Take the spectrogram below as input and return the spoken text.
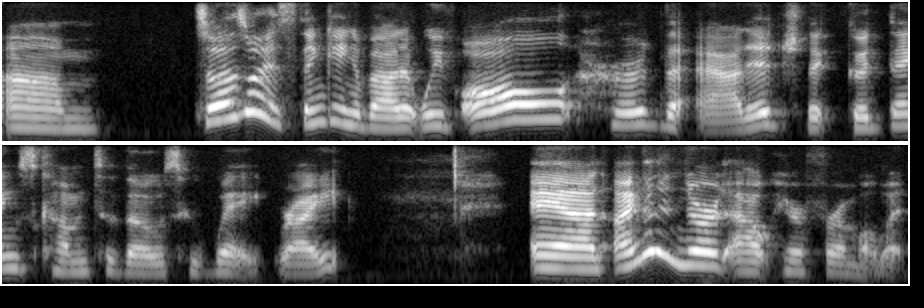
Um, so as I was thinking about it, we've all heard the adage that good things come to those who wait, right? And I'm going to nerd out here for a moment.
